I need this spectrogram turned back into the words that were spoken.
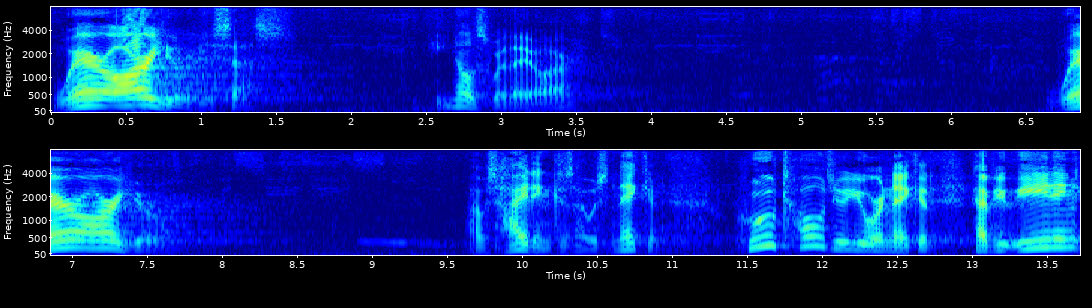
Where are you? He says. He knows where they are. Where are you? I was hiding because I was naked. Who told you you were naked? Have you, eating,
